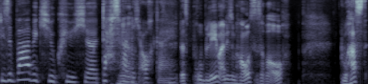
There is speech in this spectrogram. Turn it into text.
diese Barbecue-Küche, das fand Ja. ich auch geil. Das Problem an diesem Haus ist aber auch, du hast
